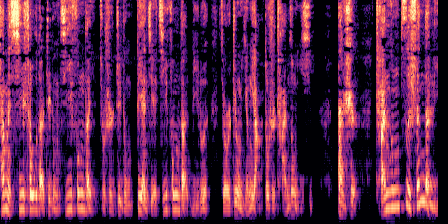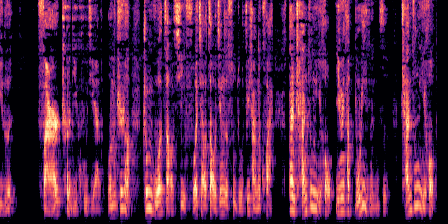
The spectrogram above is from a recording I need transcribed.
他们吸收的这种机风的，就是这种辩解机风的理论，就是这种营养都是禅宗一系。但是禅宗自身的理论反而彻底枯竭了。我们知道，中国早期佛教造经的速度非常的快，但禅宗以后，因为它不立文字，禅宗以后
